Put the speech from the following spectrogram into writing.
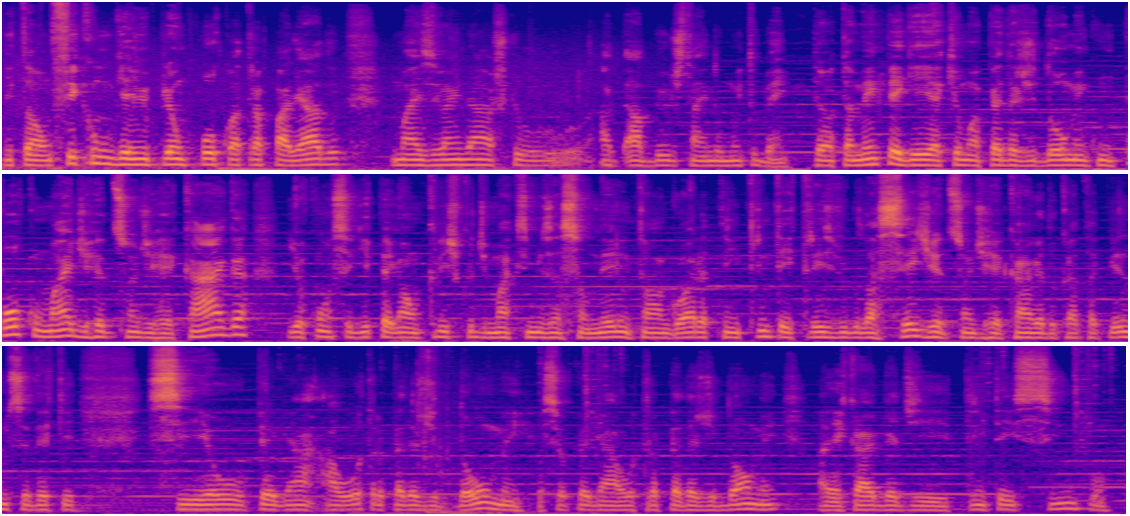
Então fica um gameplay um pouco atrapalhado, mas eu ainda acho que o, a, a, build está indo muito bem. Então eu também peguei aqui uma pedra de Dolmen com um pouco mais de redução de recarga e eu consegui pegar um crítico de maximização nele, então agora tem 33,6 de redução de recarga do cataclismo. Você vê que se eu pegar a outra pedra de Dolmen, se eu pegar a outra pedra de Dolmen, a recarga é de 35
